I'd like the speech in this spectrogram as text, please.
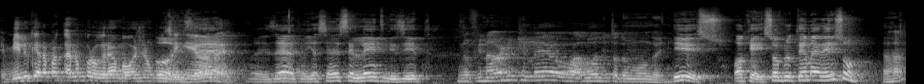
Emílio que era pra estar no programa hoje não Pois conseguia, é, né? pois é, ia ser uma excelente visita. No final a gente lê o alô de todo mundo aí. Isso, ok. Sobre o tema era isso? Aham.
